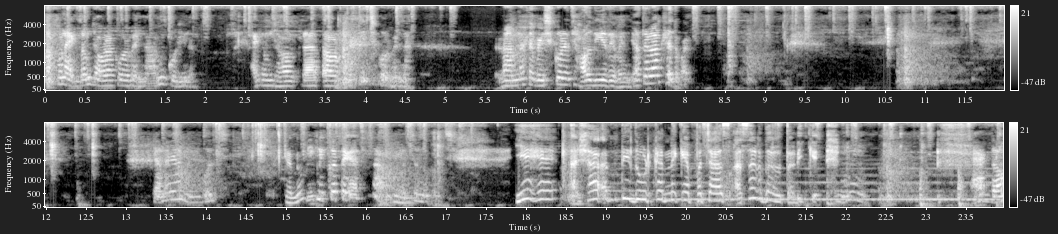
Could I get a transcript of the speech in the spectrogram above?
তখন একদম ঝগড়া করবেন না আমি করি না। একদম ঝগড়া তর্ক কিছু করবেন না। রান্নাটা বেশি করে ঝাল দিয়ে দেবেন যাতে ওরা খেতে পারে কেন জানেন বলছি কেন পিকনিক করতে গেছে না ওর জন্য বলছি ये है अशांति दूर करने के पचास असरदार तरीके হুম, একদম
